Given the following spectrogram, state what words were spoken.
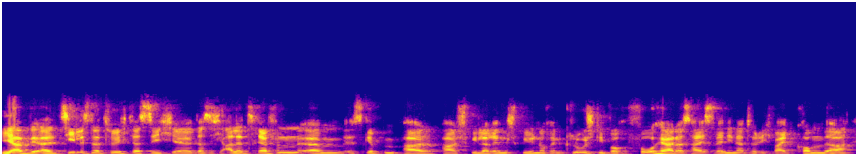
Ja, äh, Ziel ist natürlich, dass sich, äh, dass sich alle treffen. Ähm, es gibt ein paar, paar Spielerinnen, spielen noch in Cluj die Woche vorher. Das heißt, wenn die natürlich weit kommen da,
